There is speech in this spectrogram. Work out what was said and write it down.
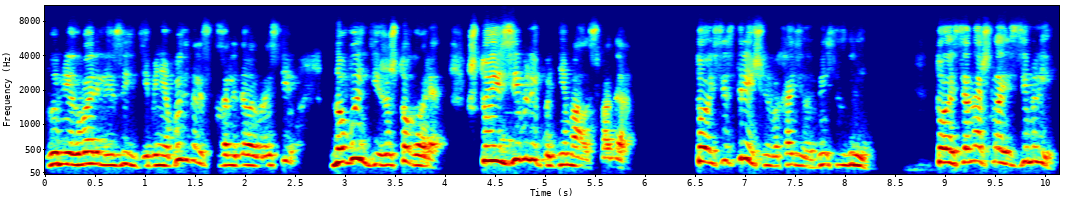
вы мне говорили из Индии, меня выгнали, сказали, давай в Россию. Но в Индии же что говорят? Что из земли поднималась вода. То есть из трещин выходила вместе с глиной. То есть она шла из земли,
